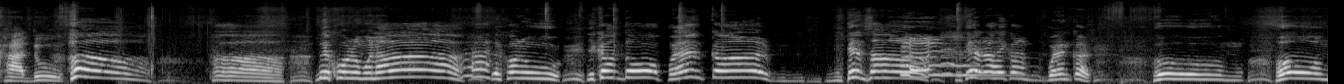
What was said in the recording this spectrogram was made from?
ખાધું. દેખોનું મના દેખોનું નું તો ભયંકર ટેન્શન. ભયંકર. હોમ હોમ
